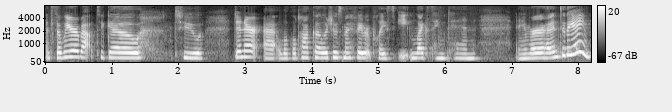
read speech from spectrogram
And so we are about to go to dinner at Local Taco, which is my favorite place to eat in Lexington, and we're heading to the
